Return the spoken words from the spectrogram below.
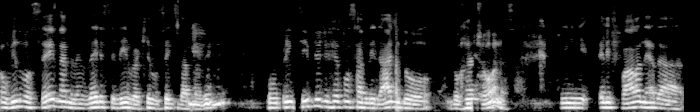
ouvindo vocês, né, me lembrei desse livro aqui, não sei se dá para ver, o princípio de responsabilidade do do Han Jonas, que ele fala, né, da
